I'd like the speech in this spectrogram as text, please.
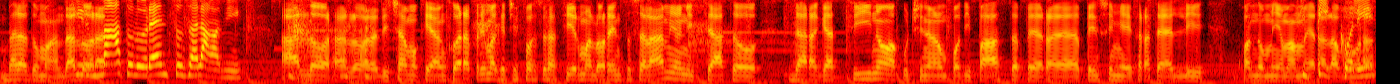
bella domanda. Allora, firmato Lorenzo Salami. Allora, allora, diciamo che ancora prima che ci fosse la firma Lorenzo Salami ho iniziato da ragazzino a cucinare un po' di pasta per, eh, penso, i miei fratelli quando mia mamma Più era a lavoro.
